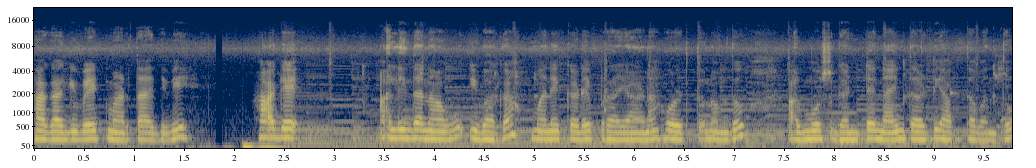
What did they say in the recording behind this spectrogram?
ಹಾಗಾಗಿ ವೇಟ್ ಮಾಡ್ತಾ ಇದ್ದೀವಿ. ಹಾಗೆ ಅಲ್ಲಿಂದ ನಾವು ಇವಾಗ ಮನೆ ಕಡೆ ಪ್ರಯಾಣ ಹೊರಡ್ತು. ನಮ್ಮದು ಆಲ್ಮೋಸ್ಟ್ ಗಂಟೆ ನೈನ್ ತರ್ಟಿ ಆಗ್ತಾ ಬಂತು.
